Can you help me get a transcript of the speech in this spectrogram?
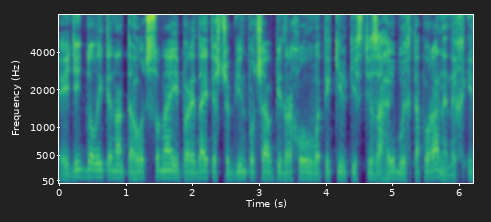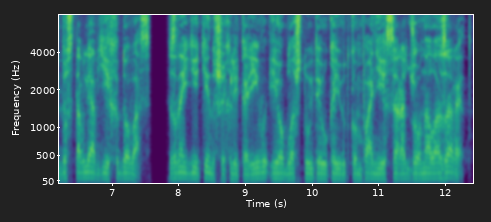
Ідіть до лейтенанта Годжсона і передайте, щоб він почав підраховувати кількість загиблих та поранених і доставляв їх до вас. Знайдіть інших лікарів і облаштуйте у кают компанії Сара Джона Лазарет,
